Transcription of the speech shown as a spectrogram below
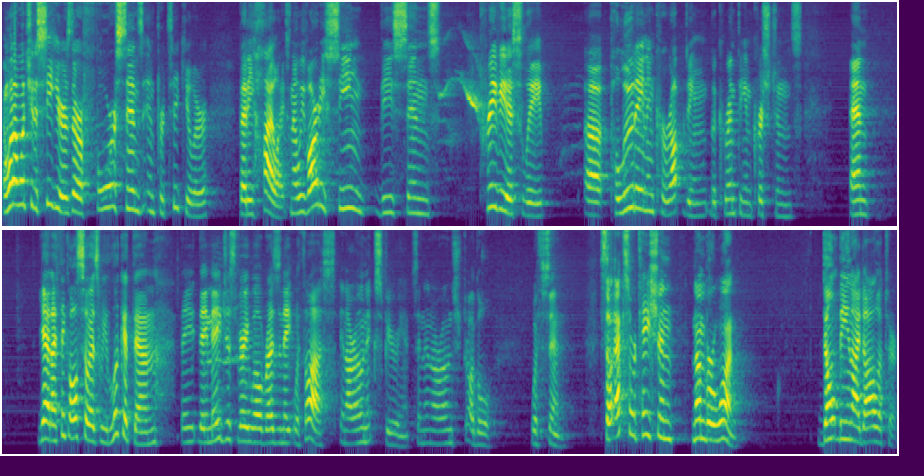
And what I want you to see here is there are four sins in particular that he highlights. Now, we've already seen these sins previously uh, polluting and corrupting the Corinthian Christians. And Yet, I think also as we look at them, they, they may just very well resonate with us in our own experience and in our own struggle with sin. So, exhortation number one don't be an idolater.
